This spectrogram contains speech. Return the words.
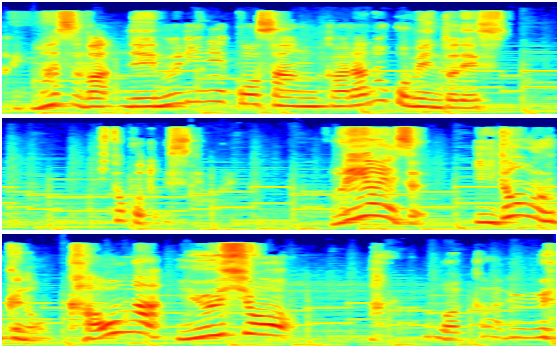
はい、まずは、眠り猫さんからのコメントです。一言ですね、これ。とりあえず、イドンウクの顔が優勝 わかる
